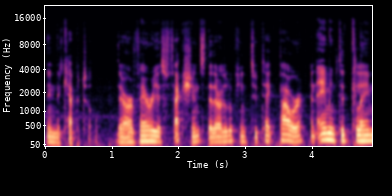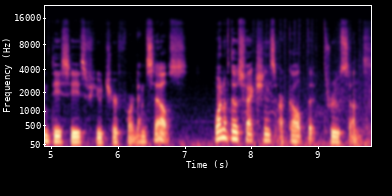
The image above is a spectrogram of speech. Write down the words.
in the capital. There are various factions that are looking to take power and aiming to claim DC's future for themselves. One of those factions are called the True Sons.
